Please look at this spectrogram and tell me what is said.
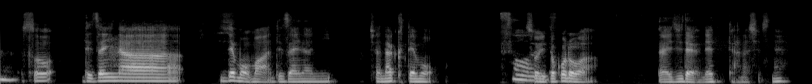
うんそう、デザイナーでもまあデザイナーにじゃなくても、そうそういうところは大事だよねって話ですね。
